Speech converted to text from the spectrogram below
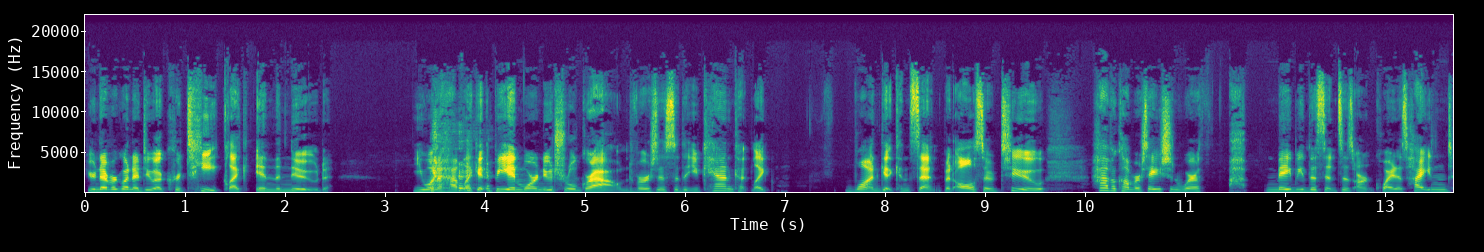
you're never going to do a critique like in the nude. You want to have like it be in more neutral ground versus so that you can like one get consent, but also two have a conversation where ah, maybe the senses aren't quite as heightened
